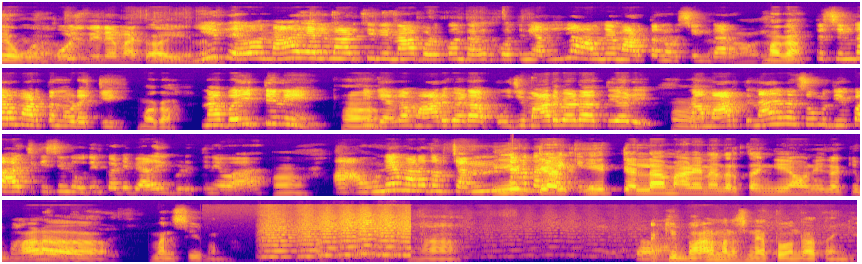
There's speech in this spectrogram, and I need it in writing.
ಏವ್ವ ತಾಯಿ ನನ್ ಇಲ್ಲೇವ ನಾ ಎಲ್ಲಿ ಮಾಡ್ತೀನಿ ನಾ ಬಡ್ಕೊಂಡ್ ತೆಗೆದ್ಕೋತೀನಿ ಎಲ್ಲ ಅವನೇ ಮಾಡ್ತಾನ ನೋಡ್ ಸಿಂಗಾರ. ಮಗ. ಸಿಂಗಾರ ಮಾಡ್ತಾನ ನೋಡಕ್ಕಿ ಮಗ. ನಾ ಬೈತೀನಿ ಹಿಂಗೆಲ್ಲ ಮಾಡ್ಬೇಡ ಪೂಜೆ ಮಾಡ್ಬೇಡ ಅಂತ ಹೇಳಿ. ನಾ ಮಾಡ್ತೀನಿ ನಾ ಏನ ಸುಮ್ಮ ದೀಪ ಹಚ್ಚಿ ಕಿಸಿಂದ ಉದಿನ ಕಡ್ಡಿ ಬೆಳಗ್ಗೆ ಬಿಡ್ತೀನಿ ಅವ ಹಾ. ಅವನೇ ಮಾಡೋದ್ ನೋಡ್ ಚಂದ ಇಟ್ಟೆಲ್ ಇಟ್ಟೆಲ್ಲಾ ಮಾಡ್ಯಾನಂದ್ರ ತಂಗಿ ಅವನಿಗೆ ಆಕಿ ಬಹಳ ಮನಸ್ಸಿಗೆ ಬಂದ. ಹಾ. ಆಕಿ ಬಾಳ ಮನಸ್ಸಿನ ತಗೊಂಡ ತಂಗಿ.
